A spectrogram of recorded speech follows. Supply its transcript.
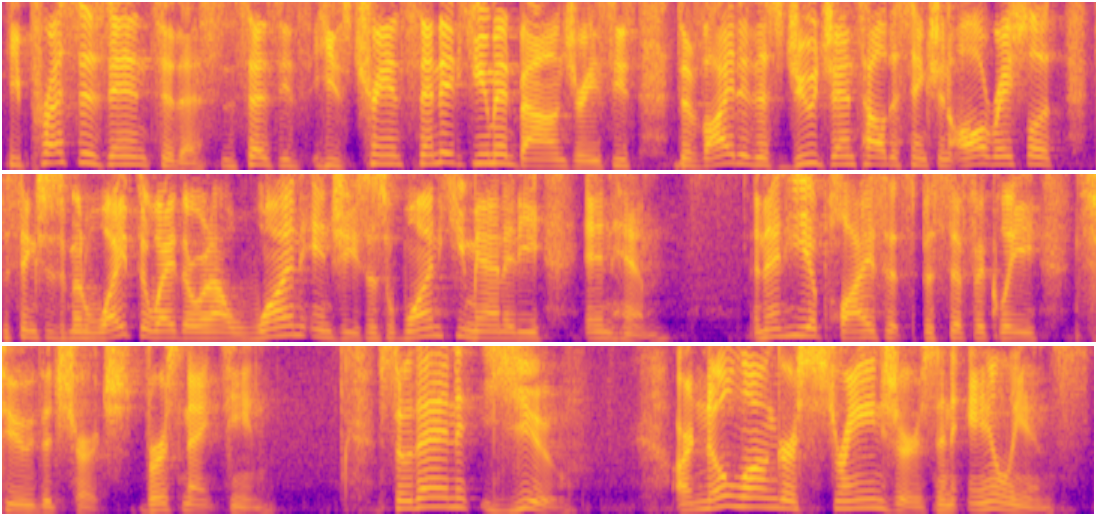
He presses into this and says he's, he's transcended human boundaries. He's divided this Jew Gentile distinction. All racial distinctions have been wiped away. There are now one in Jesus, one humanity in him. And then he applies it specifically to the church. Verse 19. So then you are no longer strangers and aliens,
